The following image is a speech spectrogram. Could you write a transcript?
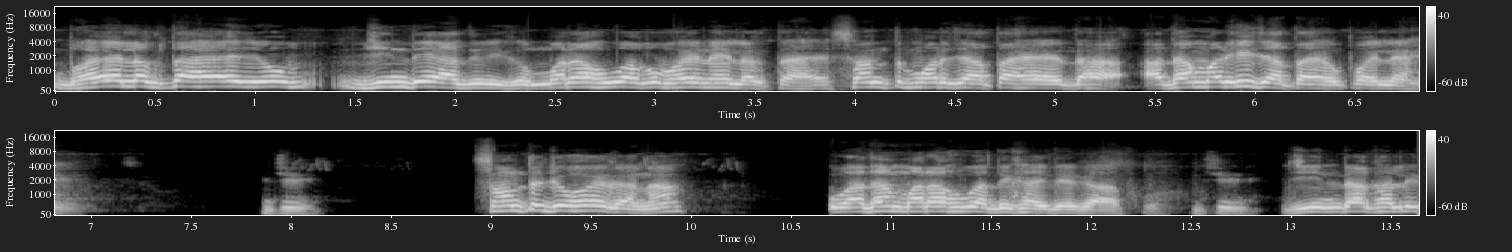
भय लगता है जो जिंदे आदमी को मरा हुआ को भय नहीं लगता है। संत मर जाता है आधा आधा मर ही जाता है वो पहले ही। जी। संत जो होएगा ना वो आधा मरा हुआ दिखाई देगा आपको। जी। ज़िंदा खाली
